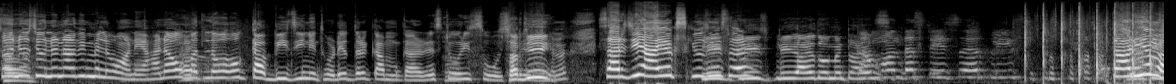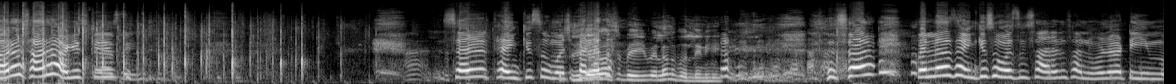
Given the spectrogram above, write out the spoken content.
ਸੋਨੂੰ ਅਸੀਂ ਉਹਨਾਂ ਨਾਲ ਵੀ ਮਿਲਵਾਉਣੇ ਆ ਹਨਾ? ਉਹ ਮਤਲਬ ਉਹ ਬਿਜ਼ੀ ਨੇ ਥੋੜੇ ਉਧਰ ਕੰਮ ਕਰ ਰਹੇ ਸਟੋਰੀ ਸੋਚ ਸਰ ਜੀ। ਹਨਾ। ਸਰ ਜੀ ਆਇਓ excuse me sir please please ਆਇਓ 2 ਮਿੰਟ ਆਇਓ। On the stage sir please ਤਾੜੀਆਂ ਮਾਰੋ ਸਾਰੇ ਆ ਗਏ ਸਟੇਜ ਤੇ। Sir thank you so much ਤੁਸੀਂ ਪਹਿਲਾਂ ਬਸ ਬਈ ਪਹਿਲਾਂ ਤਾਂ ਬੋਲੇ ਨਹੀਂ। ਤਾਂ ਸਰ ਪਹਿਲਾਂ ਥੈਂਕ ਯੂ ਸੋ ਮਚ ਸਾਰਿਆਂ ਨੂੰ ਸਾਨੂੰ ਹਨਾ ਟੀਮ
